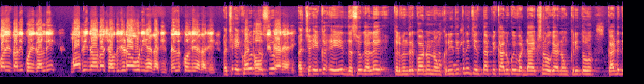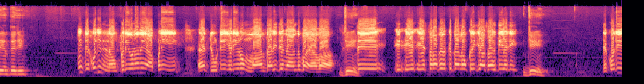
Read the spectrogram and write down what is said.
ਪਰ ਇਦਾਂ ਦੀ ਕੋਈ ਗੱਲ ਨਹੀਂ। ਮਾਫੀ ਨਾਂ ਦਾ ਸ਼ਬਦ ਜਿਹੜਾ ਉਹ ਨਹੀਂ ਹੈਗਾ ਜੀ ਬਿਲਕੁਲ ਨਹੀਂ ਹੈਗਾ ਜੀ। ਅੱਛਾ ਇੱਕ ਹੋਰ ਦੱਸਿਓ। ਅੱਛਾ ਇੱਕ ਇਹ ਦੱਸਿਓ ਗੱਲ ਕੁਲਵਿੰਦਰ ਕੌਰ ਨੂੰ ਨੌਕਰੀ ਦੀ ਤਾਂ ਨਹੀਂ ਚਿੰਤਾ ਵੀ ਕੱਲ ਕੋਈ ਵੱਡਾ ਐਕਸ਼ਨ ਹੋ ਗਿਆ ਨੌਕਰੀ ਤੋਂ ਕੱਢ ਦੇਣ ਤੇ ਜੀ? ਨਹੀਂ ਦੇਖੋ ਜੀ ਨੌਕਰੀ ਉਹਨਾਂ ਨੇ ਆਪਣੀ ਡਿਊਟੀ ਜਿਹੜੀ ਉਹਨੂੰ ਇਮਾਨਦਾਰੀ ਦੇ ਨਾਲ ਨਿਭਾਇਆ ਵਾ। ਜੀ। ਤੇ ਇਸ ਤਰ੍ਹਾਂ ਫਿਰ ਕਿੱਦਾਂ ਨੌਕਰੀ ਜਾ ਸਕਦੀ ਹੈ ਜੀ? ਜੀ। ਦੇਖੋ ਜੀ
